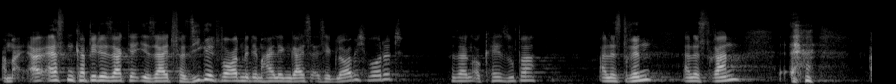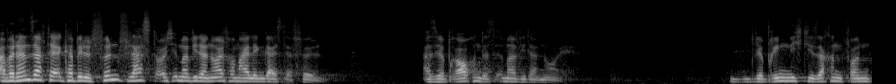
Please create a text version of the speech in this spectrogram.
Am ersten Kapitel sagt er, ihr seid versiegelt worden mit dem Heiligen Geist, als ihr gläubig wurdet. Wir sagen, okay, super, alles drin, alles dran. Aber dann sagt er in Kapitel 5, lasst euch immer wieder neu vom Heiligen Geist erfüllen. Also wir brauchen das immer wieder neu. Wir bringen nicht die Sachen von,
